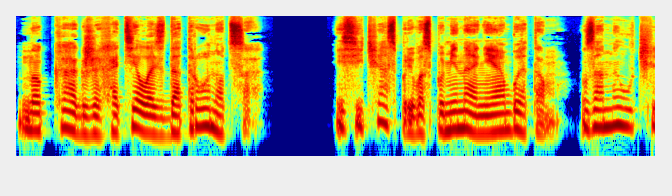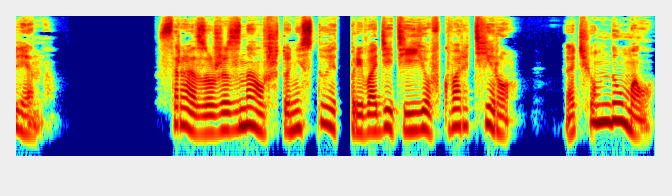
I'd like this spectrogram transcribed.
Но как же хотелось дотронуться. И сейчас при воспоминании об этом заныл член. Сразу же знал, что не стоит приводить ее в квартиру. О чем думал?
